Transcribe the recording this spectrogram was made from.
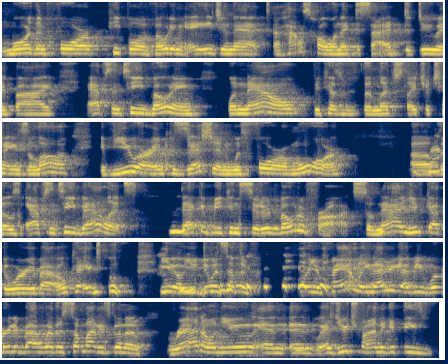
more than four people of voting age in that uh, household and they decided to do it by absentee voting, well, now because the legislature changed the law, if you are in possession with four or more of those absentee ballots. That could be considered voter fraud. So now you've got to worry about, okay, you know, you're doing something for your family. Now you got to be worried about whether somebody's going to rat on you. And, and as you're trying to get these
